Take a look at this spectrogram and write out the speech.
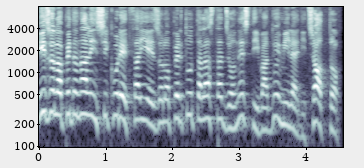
Isola pedonale in sicurezza a Jesolo per tutta la stagione estiva 2018.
